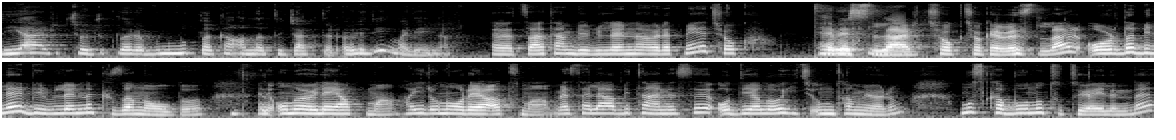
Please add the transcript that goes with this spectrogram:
diğer çocuklara bunu mutlaka anlatacaktır. Öyle değil mi Aleyna? Evet, zaten birbirlerine öğretmeye çok Hevesliler. hevesliler. Çok çok hevesliler. Orada bile birbirlerine kızan oldu. Hani onu öyle yapma. Hayır onu oraya atma. Mesela bir tanesi o diyaloğu hiç unutamıyorum. Muz kabuğunu tutuyor elinde.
